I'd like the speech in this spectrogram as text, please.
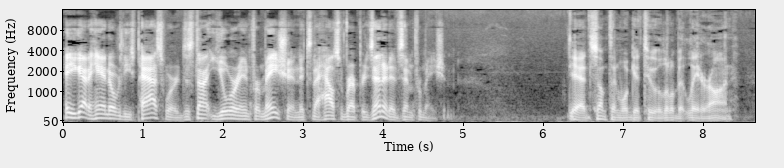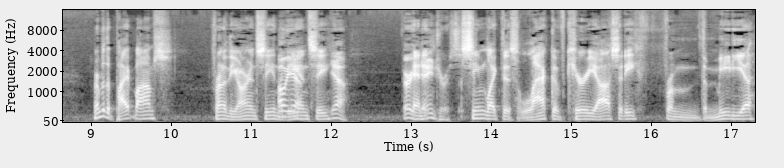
"Hey, you got to hand over these passwords. It's not your information; it's the House of Representatives' information." Yeah, it's something we'll get to a little bit later on. Remember the pipe bombs in front of the RNC and the oh yeah. DNC? Yeah. Very and dangerous. It seemed like this lack of curiosity from the media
